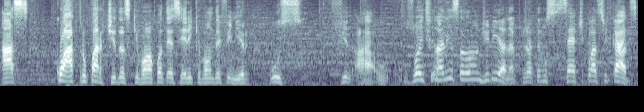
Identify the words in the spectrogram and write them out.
as quatro partidas que vão acontecer e que vão definir os ah, os oito finalistas eu não diria, né? Porque já temos sete classificados.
